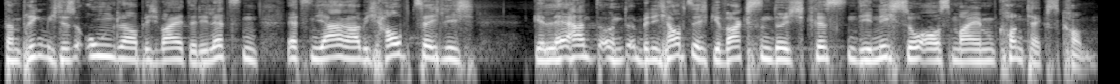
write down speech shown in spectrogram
dann bringt mich das unglaublich weiter. Die letzten, letzten Jahre habe ich hauptsächlich gelernt und bin ich hauptsächlich gewachsen durch Christen, die nicht so aus meinem Kontext kommen.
